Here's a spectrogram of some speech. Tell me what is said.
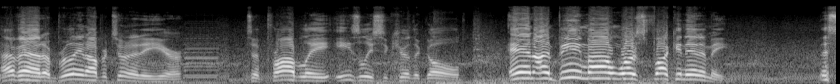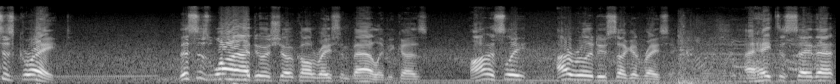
I've had a brilliant opportunity here to probably easily secure the gold. And I'm being my own worst fucking enemy. This is great. This is why I do a show called Racing Badly, because honestly, I really do suck at racing. I hate to say that,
